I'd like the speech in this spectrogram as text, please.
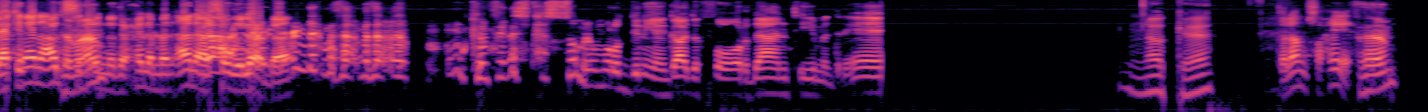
لكن أنا أقصد تمام. إنه دحين لما أنا أسوي لا، لعبه عندك مثلا مثلا ممكن في ناس تحسهم الأمور الدينيه جاد فور دانتي ما ادري إيه. أوكي. كلام صحيح. فهمت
